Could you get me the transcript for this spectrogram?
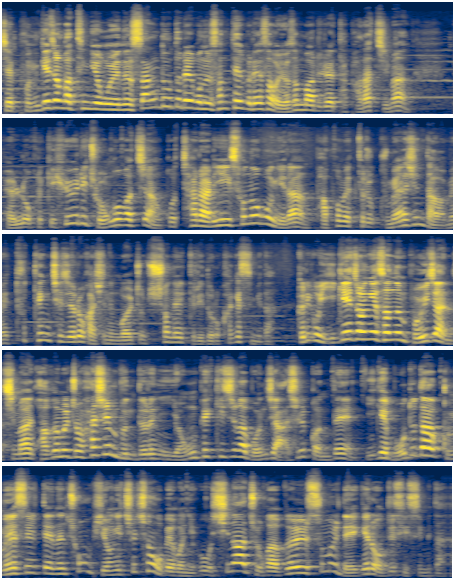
제 본 계정 같은 경우에는 쌍도 드래곤을 선택을 해서 6마리를 다 받았지만 별로 그렇게 효율이 좋은 것 같지 않고 차라리 손오공이랑 바포매트를 구매하신 다음에 투탱 체제로 가시는 걸 좀 추천해 드리도록 하겠습니다. 그리고 이 계정에서는 보이지 않지만 과금을 좀 하신 분들은 이 영웅 패키지가 뭔지 아실 건데 이게 모두 다 구매했을 때는 총 비용이 7,500원이고 신화 조각을 24개를 얻을 수 있습니다.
